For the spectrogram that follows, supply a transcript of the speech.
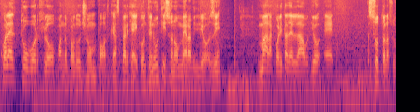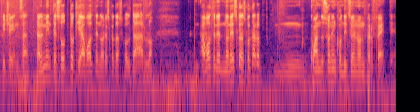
qual è il tuo workflow quando produci un podcast, perché i contenuti sono meravigliosi, ma la qualità dell'audio è sotto la sufficienza, talmente sotto che a volte non riesco ad ascoltarlo. A volte non riesco ad ascoltarlo quando sono in condizioni non perfette.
